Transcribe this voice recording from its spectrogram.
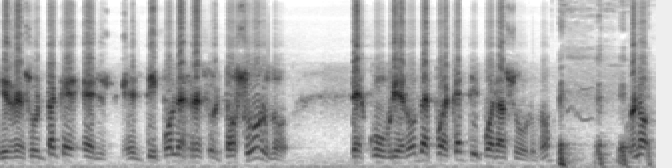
y resulta que el, el tipo les resultó zurdo. Descubrieron después que el tipo era zurdo. bueno,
